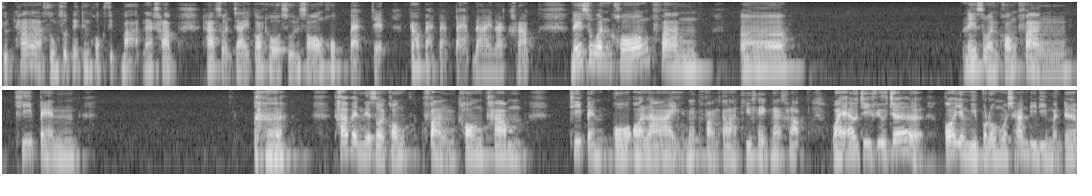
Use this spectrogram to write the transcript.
96.5 สูงสุดได้ถึง 60 บาทนะครับ ถ้าสนใจก็โทร 026879888 ได้นะครับ ในส่วนของฝั่งเอ่อ ในส่วนของฝั่งที่เป็น ถ้าเป็นในส่วนของฝั่งทองคำที่เป็น Go ออนไลน์ในฝั่งตลาด t f e c นะครับ YLG Future ก็ยังมีโปรโมชั่นดีๆ เหมือนเดิม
